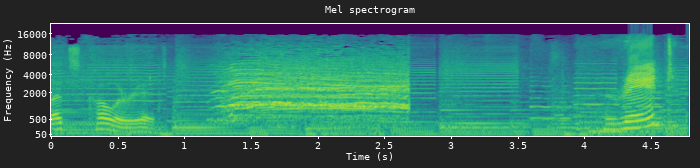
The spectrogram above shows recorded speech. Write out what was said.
Let's color it. red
